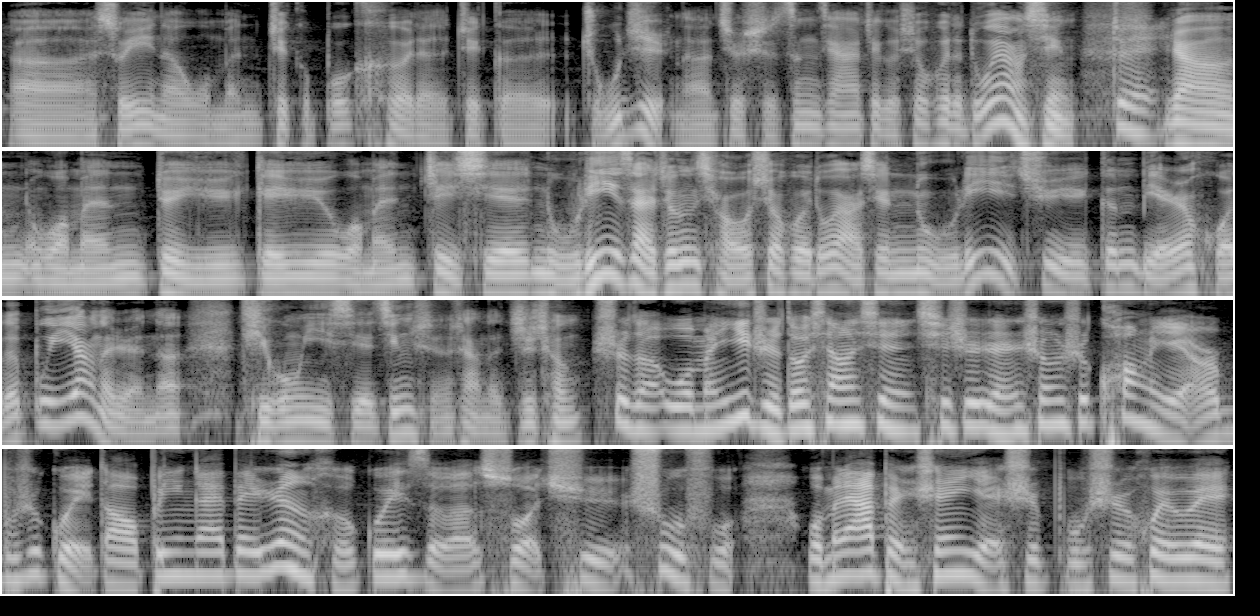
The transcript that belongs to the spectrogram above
呃，所以呢，我们这个播客的这个主旨呢，就是增加这个社会的多样性，对，让我们对于给予我们这些努力在征求社会多样性、努力去跟别人活得不一样的人呢，提供一些精神上的支撑。是的，我们一直都相信。其实人生是旷野，而不是轨道，不应该被任何规则所去束缚。我们俩本身也是不是会为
